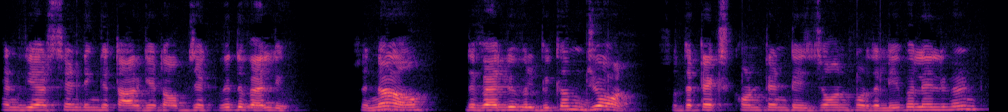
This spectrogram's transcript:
and we are sending the target object with the value. So now the value will become john. So the text content is john for the label element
